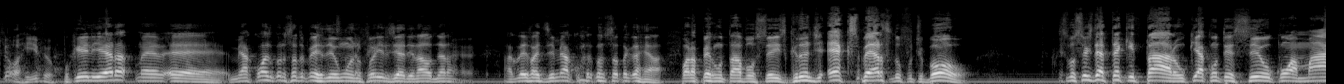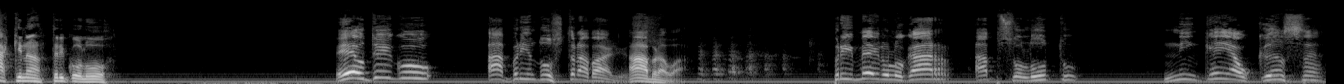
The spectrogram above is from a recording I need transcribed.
Que horrível. Porque ele era. é, é, me acordem quando o Santa perdeu uma, não foi? Ele dizia Adinaldo, né? Agora ele vai dizer: me acordem quando o Santa ganhar. Para perguntar a vocês, grande experts do futebol, se vocês detectaram o que aconteceu com a máquina tricolor. Eu digo, abrindo os trabalhos. Abra lá. Primeiro lugar, absoluto, ninguém alcança.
